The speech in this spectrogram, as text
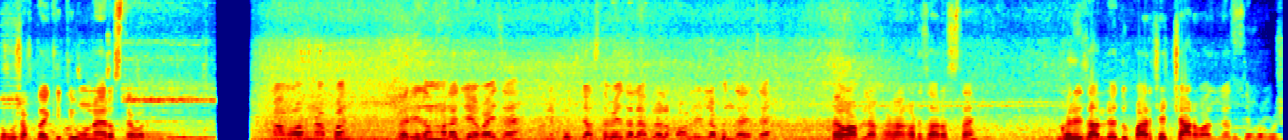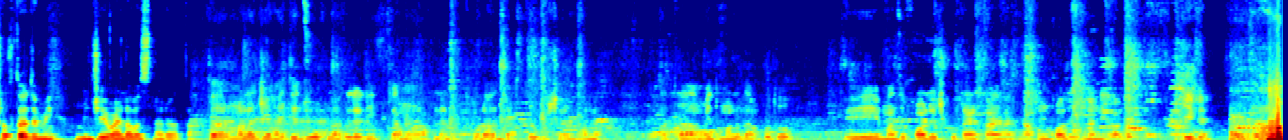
बघू शकता किती ऊन आहे रस्त्यावर. कामावरून आपण घरी जाऊन मला जेवायचं आहे आणि खूप जास्त वेळ झाला आपल्याला कॉलेजला पण जायचं आहे. तेव्हा आपल्या घराकडचा रस्ता आहे. घरी चाललोय दुपारचे चार वाजले तिथे बघू शकता तुम्ही मी जेवायला बसणार आहे आता. तर मला जी आहे ती झोप लागलेली त्यामुळे आपल्याला थोडा जास्त उशीर झाला. आता मी तुम्हाला दाखवतो ते माझं कॉलेज कुठं आहे काय आहे. आपण कॉलेजला निघालो. ठीक आहे? मग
